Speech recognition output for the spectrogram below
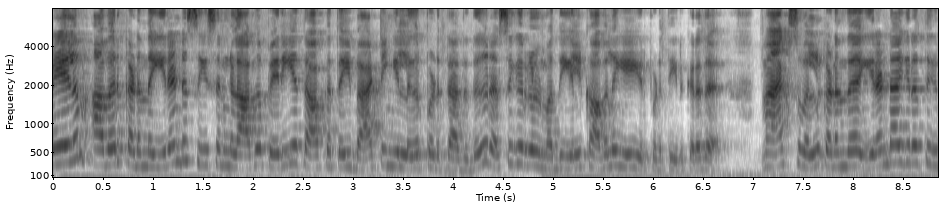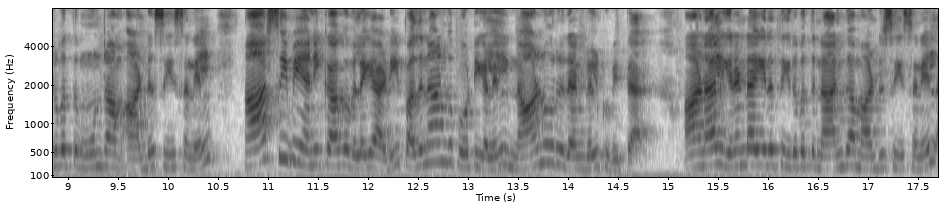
மேலும் அவர் கடந்த இரண்டு சீசன்களாக பெரிய தாக்கத்தை பேட்டிங்கில் ஏற்படுத்தாதது ரசிகர்கள் மத்தியில் கவலையை ஏற்படுத்தியிருக்கிறது. மேக்ஸ்வெல் கடந்த இரண்டாயிரத்து இருபத்தி மூன்றாம் ஆண்டு சீசனில் ஆர்சிபி அணிக்காக விளையாடி பதினான்கு போட்டிகளில் நானூறு ரன்கள் குவித்தார். ஆனால் இரண்டாயிரத்து இருபத்தி நான்காம் ஆண்டு சீசனில்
